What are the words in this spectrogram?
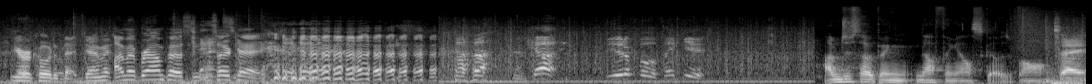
you recorded that, damn it. I'm a brown person, it's okay. Cut. Beautiful. Thank you. I'm just hoping nothing else goes wrong. Say,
